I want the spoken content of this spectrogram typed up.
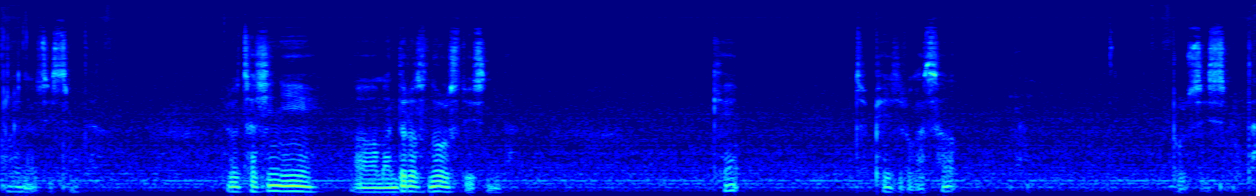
확인할 수 있습니다. 그리고 자신이 어, 만들어서 놓을 수도 있습니다. 이렇게 저 페이지로 가서 볼 수 있습니다.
